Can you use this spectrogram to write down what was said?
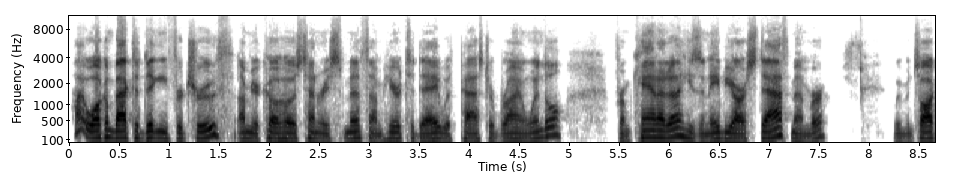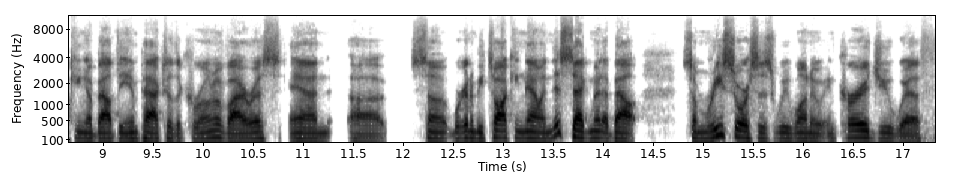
Hi, welcome back to Digging for Truth. I'm your co host, Henry Smith. I'm here today with Pastor Bryan Windle from Canada. He's an ABR staff member. We've been talking about the impact of the coronavirus, and uh, so we're going to be talking now in this segment about some resources we want to encourage you with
